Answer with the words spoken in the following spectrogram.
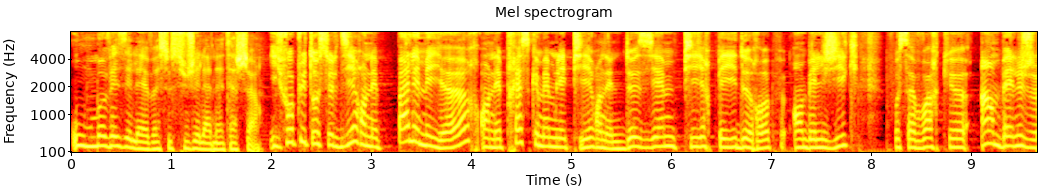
ou mauvais élève à ce sujet-là, Natacha? Il faut plutôt se le dire, on n'est pas les meilleurs, on est presque même les pires. On est le deuxième pire pays d'Europe en Belgique. Faut savoir que un Belge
